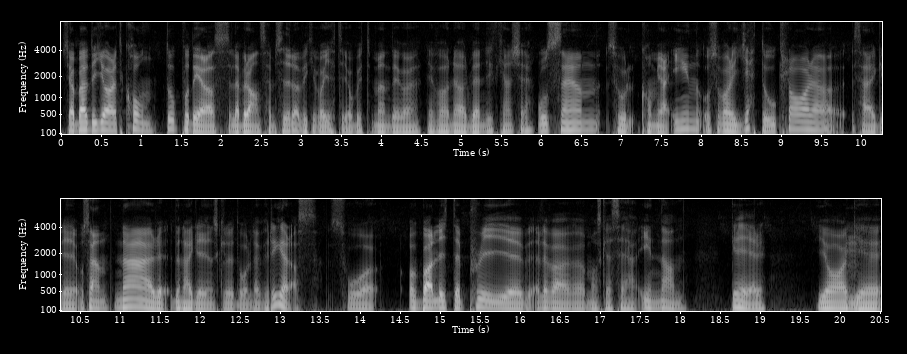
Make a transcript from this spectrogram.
Så jag behövde göra ett konto på deras leveranshemsida, vilket var jättejobbigt, men det var, det var nödvändigt kanske. Och sen så kom jag in och så var det jätteoklara så här grejer. Och sen när den här grejen skulle då levereras, så, och bara lite pre, eller vad, vad man ska säga, innan grejer. Jag, Mm.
